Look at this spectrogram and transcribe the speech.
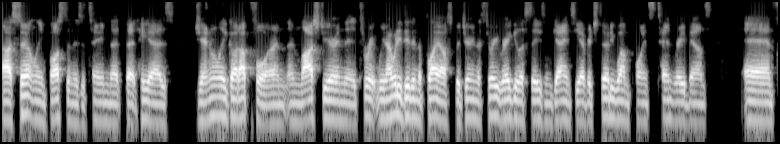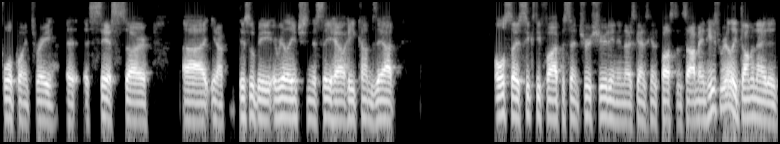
uh, certainly Boston is a team that that he has generally got up for. And, and last year in the three, we know what he did in the playoffs, but during the three regular season games, he averaged 31 points, 10 rebounds, and 4.3 assists. So, uh, you know, this will be really interesting to see how he comes out. Also, 65% true shooting in those games against Boston. So, I mean, he's really dominated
